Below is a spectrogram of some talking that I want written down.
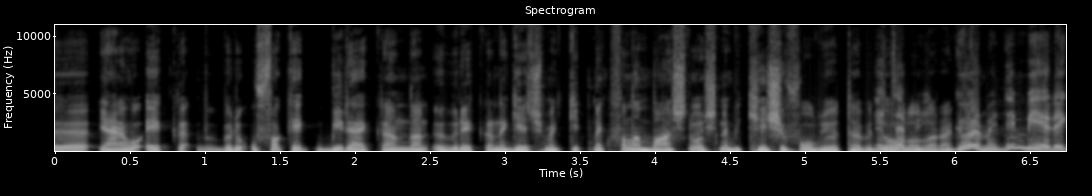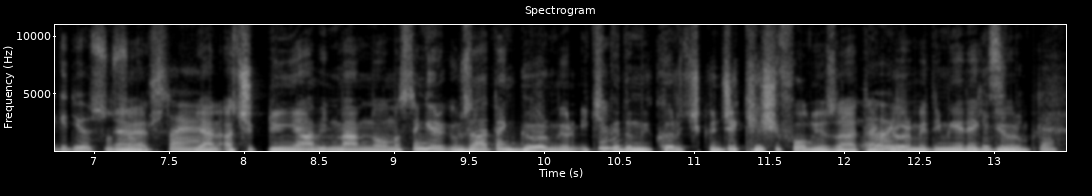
e, yani o ekran böyle ufak ek- bir ekrandan öbür ekrana geçmek gitmek falan başlı başına bir keşif oluyor tabii E doğal tabii olarak. görmediğin bir yere gidiyorsun Evet. sonuçta yani. açık dünya bilmem ne olmasına gerek yok. Zaten görmüyorum. İki Hı. gıdım yukarı çıkınca keşif oluyor zaten. Öyle. Görmediğim yere gidiyorum. Kesinlikle.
